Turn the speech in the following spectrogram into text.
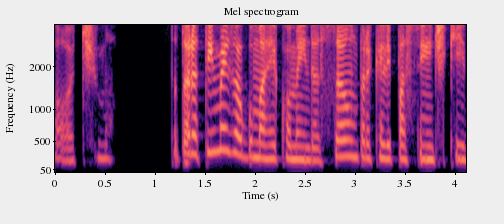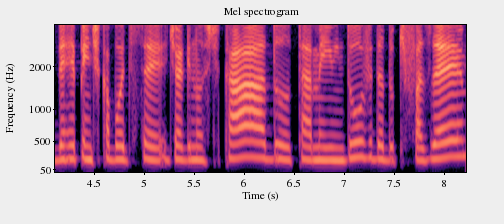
Ótimo. Doutora, tem mais alguma recomendação para aquele paciente que de repente acabou de ser diagnosticado, está meio em dúvida do que fazer?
